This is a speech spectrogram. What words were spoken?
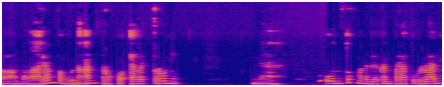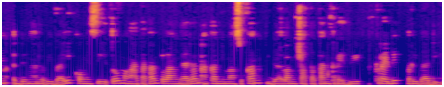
uh, melarang penggunaan rokok elektronik. Nah, untuk menegakkan peraturan dengan lebih baik, komisi itu mengatakan pelanggaran akan dimasukkan dalam catatan kredit kredit pribadi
